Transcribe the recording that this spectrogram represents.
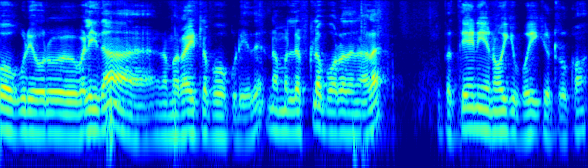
போகக்கூடிய ஒரு வழி தான் நம்ம ரைட்டில் போகக்கூடியது. நம்ம லெஃப்ட்டில் போகிறதுனால இப்போ தேனியை நோக்கி போய்கிட்டு இருக்கோம்.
